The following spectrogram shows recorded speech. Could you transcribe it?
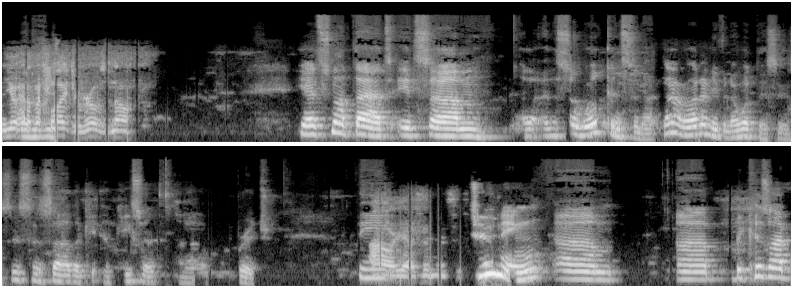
You have a Floyd Rose now. Yeah, it's not that. It's um, uh, a Wilkinson. No, I don't even know what this is. This is uh, the Kiesel uh, bridge. The oh yes, tuning. Um, uh, because I've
